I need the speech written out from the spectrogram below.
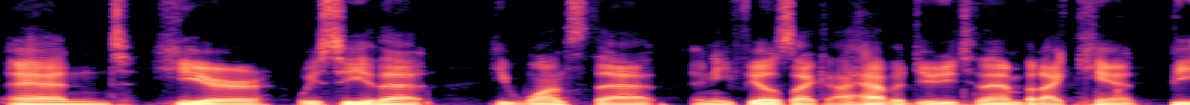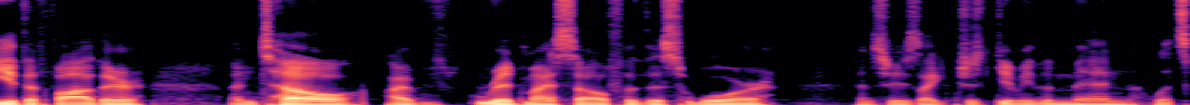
And here we see that he wants that and he feels like I have a duty to them, but I can't be the father until I've rid myself of this war. And so he's like, just give me the men. Let's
